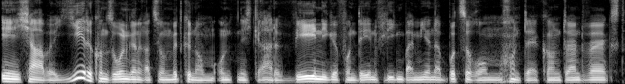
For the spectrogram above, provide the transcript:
Ich habe jede Konsolengeneration mitgenommen und nicht gerade wenige von denen fliegen bei mir in der Butze rum und der Content wächst.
